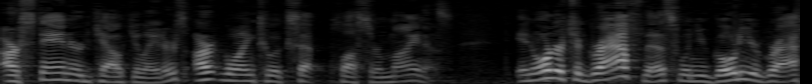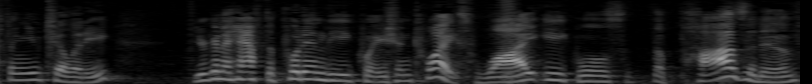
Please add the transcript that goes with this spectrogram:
our standard calculators, aren't going to accept plus or minus. In order to graph this, when you go to your graphing utility, you're going to have to put in the equation twice. y equals the positive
